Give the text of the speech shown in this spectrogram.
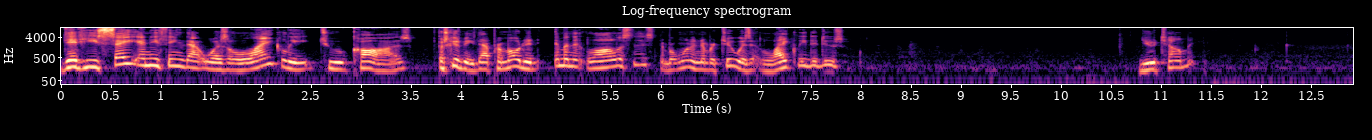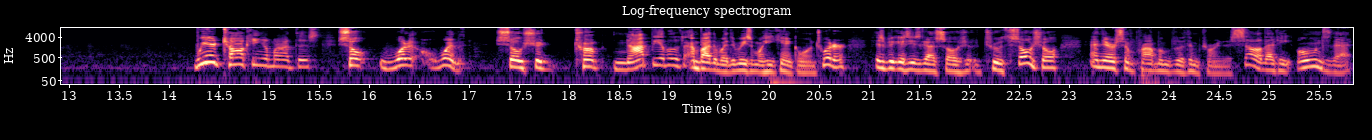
Did he say anything that was likely to cause, excuse me, that promoted imminent lawlessness? Number one. And number two, is it likely to do so? You tell me. We're talking about this. So, what, wait a minute. So, should Trump not be able to? And by the way, the reason why he can't go on Twitter is because he's got social, Truth Social, and there are some problems with him trying to sell that. He owns that,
